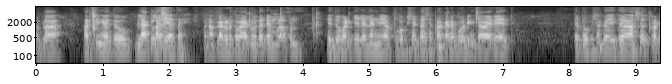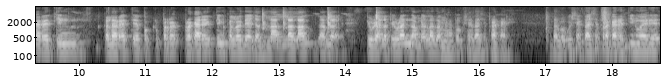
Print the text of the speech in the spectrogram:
आपला अर्थिंग आहे तो ब्लॅकला द्यायचा आहे. पण आपल्याकडे तो वायर नव्हता त्यामुळे आपण हे जोगाड केलेलं आणि या बघू शकता अशा प्रकारे बोरिंगच्या वायर आहेत. ते बघू शकता इथं अशाच प्रकारे तीन कलर आहेत. ते प्र- प्रकारे तीन कलर द्यायच्यात. लालला लाल जांभळा पिवळ्याला पिवळा आणि जांभळ्याला जांभळा बघू शकता अशा प्रकारे. आता बघू शकता अशा प्रकारे तीन वायर आहेत.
